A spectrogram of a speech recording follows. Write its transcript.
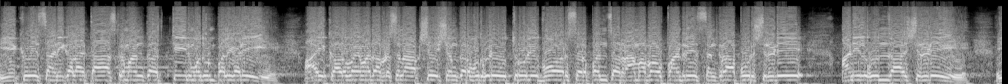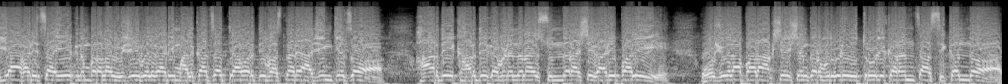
एकवीस चा तास क्रमांक तीन मधून पलीकडे. आई काळूबाई माता प्रसन्न अक्षय शंकर बुधगुडी उतरोली भोर सरपंच रामाभाऊ पांढरे संक्रापूर शिर्डी अनिल गुंजाळ शिर्डी. या गाडीचा एक नंबरला विजय बैलगाडी मालकाचं त्यावरती बसणाऱ्या अजिंक्यचं हार्दिक हार्दिक अभिनंदन आहे. सुंदर अशी गाडी पाली उजवीला पाला अक्षय शंकर बुधगुडी उतरोलीकरांचा सिकंदर.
